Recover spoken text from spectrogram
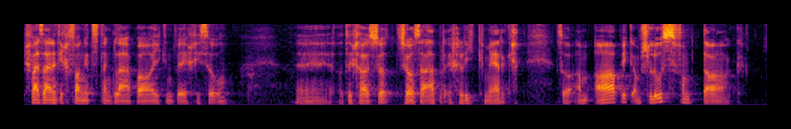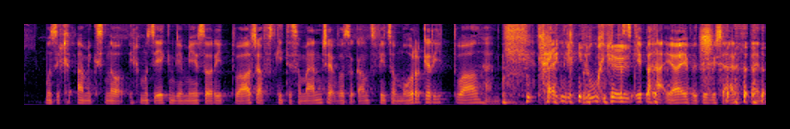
Ich weiß auch nicht, ich fange jetzt dann glaube an, irgendwelche so, äh, oder ich habe schon, schon selber ein bisschen gemerkt, so am Abend, am Schluss vom Tag, muss ich amigs noch, ich muss irgendwie mehr so Ritual schaffen. Es gibt ja so Menschen, die so ganz viel so Morgenritual haben. Eigentlich brauche ich das überhaupt, ja eben, du bist einer von denen.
